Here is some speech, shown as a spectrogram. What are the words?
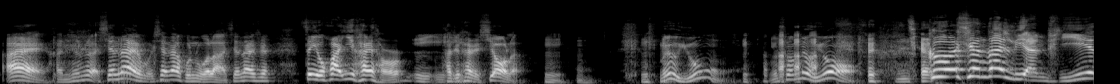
哎，很清澈。现在现在浑浊了，现在是这个话一开头，嗯嗯，他就开始笑了。嗯嗯，没有用，你说没有用。以前哥现在脸皮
